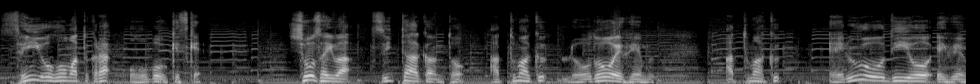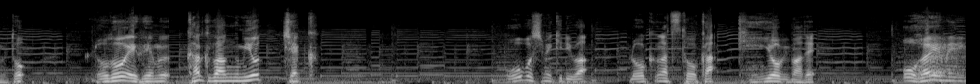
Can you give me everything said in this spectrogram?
専用フォーマットから応募受付。詳細は Twitter アカウントアットマーク、ロード FM、アットマーク、LODOFM と、ロード FM 各番組をチェック。応募締め切りは6月10日金曜日まで。お早めに。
